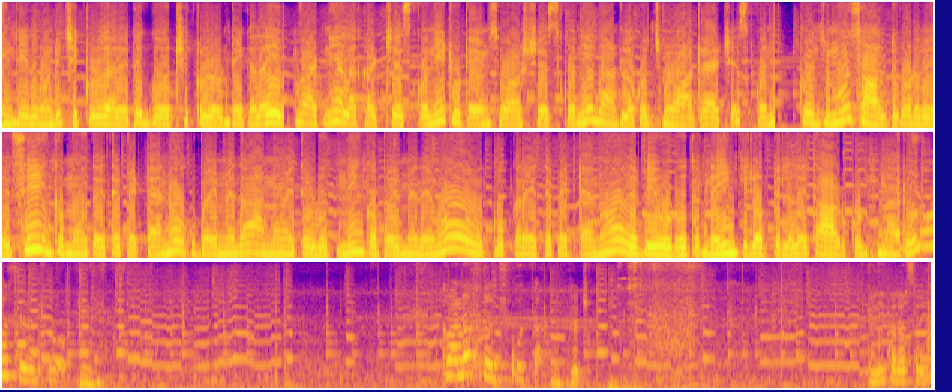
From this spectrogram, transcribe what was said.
ఇంకా ఇదిగోండి చిక్కుడుగాయలు అయితే గోరు చిక్కులు ఉంటాయి కదా వాటిని అలా కట్ చేసుకొని టూ టైమ్స్ వాష్ చేసుకొని దాంట్లో కొంచెం వాటర్ యాడ్ చేసుకొని కొంచెము సాల్ట్ కూడా వేసి ఇంకా మూత అయితే పెట్టాను. ఒక పొయ్యి మీద అన్నం అయితే ఉడుకుతుంది ఇంకో పొయ్యి మీద ఏమో కుక్కర్ అయితే పెట్టాను. అవి ఉడుకుతున్నాయి ఇంకిలో పిల్లలు అయితే ఆడుకుంటున్నారు. కలర్ తెచ్చుకుంటా. ఏ కలర్స్ అయ్యి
